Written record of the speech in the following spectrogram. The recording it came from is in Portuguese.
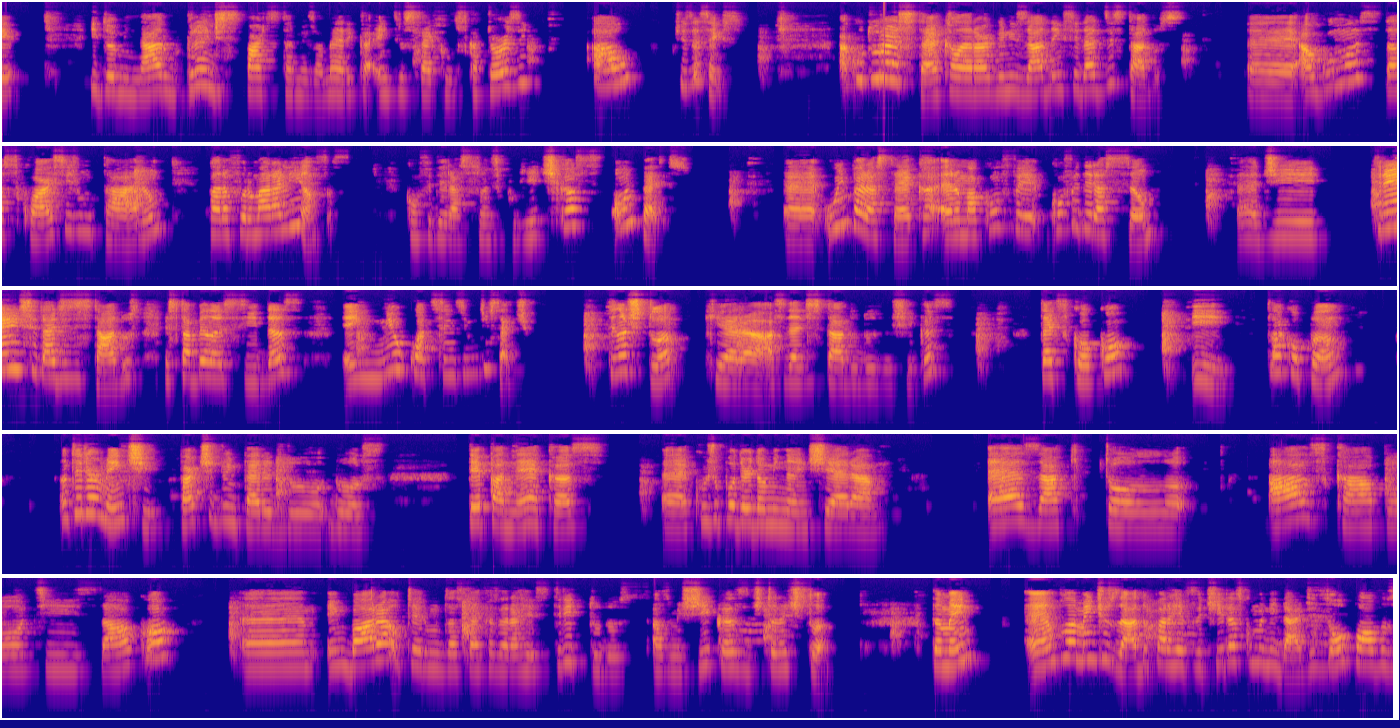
e dominaram grandes partes da Mesoamérica entre os séculos XIV ao XVI. A cultura azteca era organizada em cidades-estados, é, algumas das quais se juntaram para formar alianças, confederações políticas ou impérios. É, o Império Azteca era uma confederação de três cidades-estados estabelecidas em 1427. Tenochtitlan, que era a cidade-estado dos mexicas, Texcoco e Tlacopan. Anteriormente, parte do império do, dos Tepanecas, é, cujo poder dominante era Azcapotizalco, é, embora o termo das tecas era restrito dos, aos mexicas de Tenochtitlan. Também é amplamente usado para refletir as comunidades ou povos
